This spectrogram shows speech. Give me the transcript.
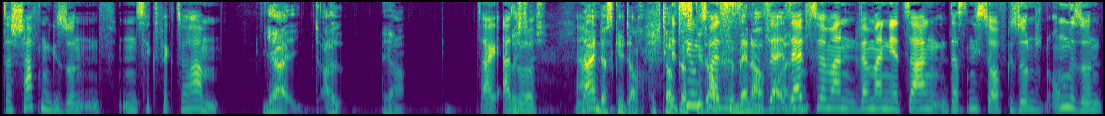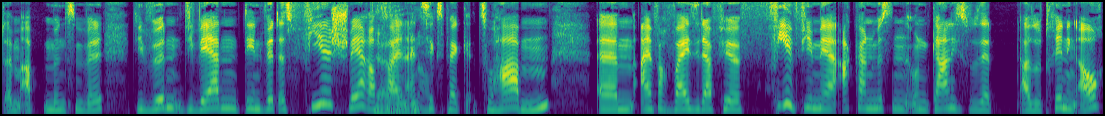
das schaffen, gesund ein Sixpack zu haben. Ja, also, ja, also, richtig. ja. Nein, das gilt auch. Ich glaube, das gilt auch für Männer vor allem. ne? Selbst wenn man, wenn man jetzt sagen, das nicht so auf gesund und ungesund ähm, abmünzen will, die würden, die werden, denen wird es viel schwerer Ja, fallen, ein genau. Sixpack zu haben, ähm, einfach weil sie dafür viel, viel mehr ackern müssen und gar nicht so sehr also Training auch,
